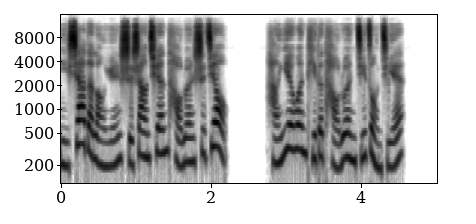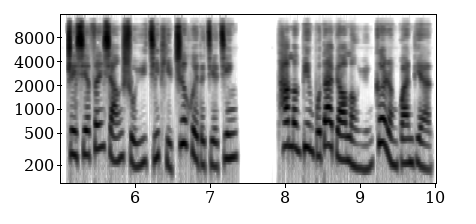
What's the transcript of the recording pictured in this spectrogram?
以下的冷云时尚圈讨论是就行业问题的讨论及总结，这些分享属于集体智慧的结晶，他们并不代表冷云个人观点。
